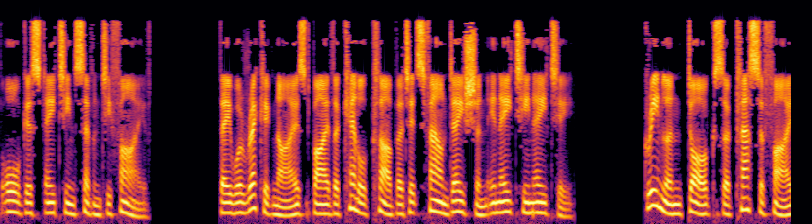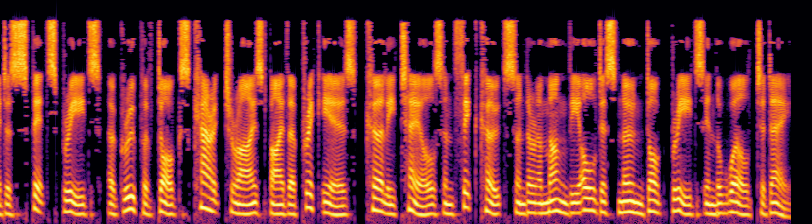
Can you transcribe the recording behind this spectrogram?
August 1875. They were recognized by the Kennel Club at its foundation in 1880. Greenland dogs are classified as Spitz breeds, a group of dogs characterized by their prick ears, curly tails and thick coats and are among the oldest known dog breeds in the world today.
